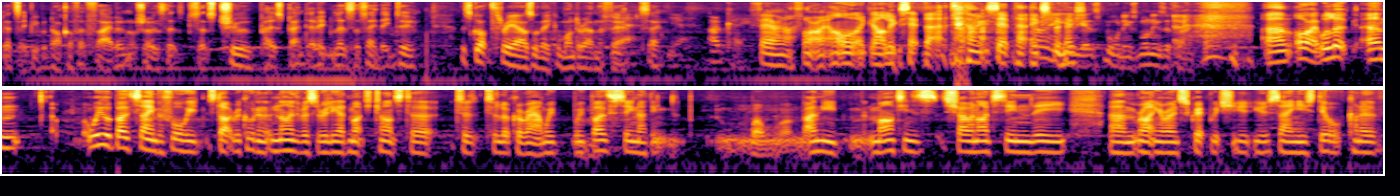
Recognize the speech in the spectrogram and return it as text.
Let's say people knock off at five. I'm not sure if that's, that's true post-pandemic. Let's just say they do. It's got three hours when they can wander around the fair. Yeah, so yeah, okay, fair enough. All right, I'll I'll accept that. I'll accept that explanation. Against mornings. Mornings are fine. um, all right. Well, look. Um, we were both saying before we start recording that neither of us really had much chance to, to, to look around. We've, we've mm-hmm. both seen, I think, well, only Martin's show, and I've seen the um, writing your own script, which you, you're saying you still kind of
